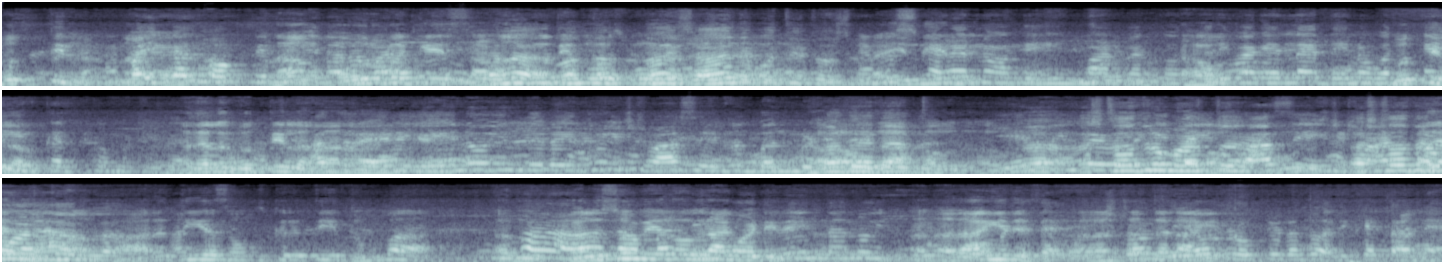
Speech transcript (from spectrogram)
ಗೊತ್ತಿಲ್ಲ, ಬೈಕಲ್ಲಿ ಹೋಗ್ತೀವಿ, ಅವ್ರ ಬಗ್ಗೆ ಸಹಾನುಭೂತಿ ತೋರಿಸ್ಬೋದು. ಅದೇನೋ ಗೊತ್ತಿಲ್ಲ. ಅದೆಲ್ಲ ಗೊತ್ತಿಲ್ಲ ಏನೋ ಇಲ್ದಿರ ಇದ್ರು ಇಷ್ಟು ವಾಸಿ ಬಂದ್ಬಿಟ್ಟು. ಭಾರತೀಯ ಸಂಸ್ಕೃತಿ ತುಂಬಾ ಕಲಸು ಮೇಲೋಗ್ರಾಗ್ಬಿಟ್ಟಿದೆ ಅದಾಗಿದೆ. ಸರ್, ಆಗಿದೆ. ಅದಕ್ಕೆ ತಾನೇ.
